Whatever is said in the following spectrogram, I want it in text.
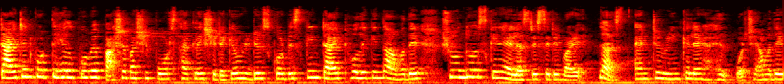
টাইটেন করতে হেল্প করবে, পাশাপাশি পোর্স থাকলে সেটাকেও রিডিউস করবে। স্কিন টাইট হলে কিন্তু আমাদের সুন্দর স্কিনের এলাস্টিসিটি বাড়ে। প্লাস অ্যান্টি রিঙ্কেলের হেল্প করছে। আমাদের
